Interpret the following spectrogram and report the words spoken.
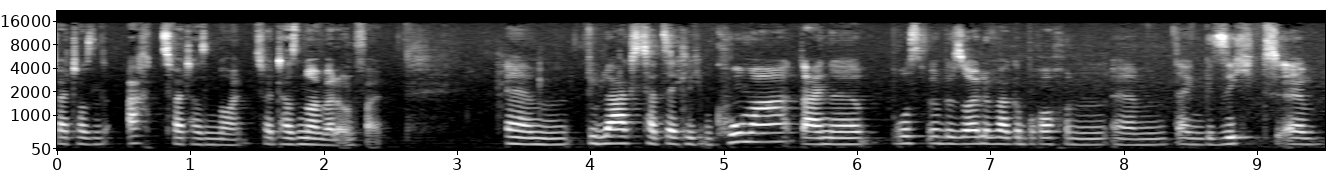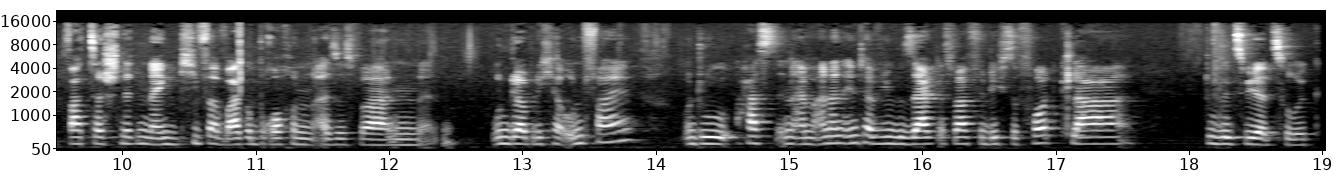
2008, 2009, 2009 war der Unfall. Ähm, du lagst tatsächlich im Koma, deine Brustwirbelsäule war gebrochen, ähm, dein Gesicht äh, war zerschnitten, dein Kiefer war gebrochen. Also es war ein unglaublicher Unfall. Und du hast in einem anderen Interview gesagt, es war für dich sofort klar, du willst wieder zurück.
